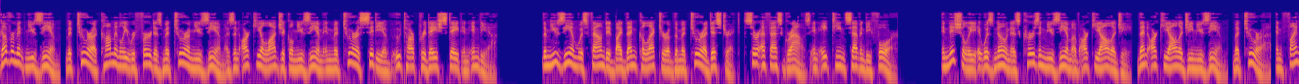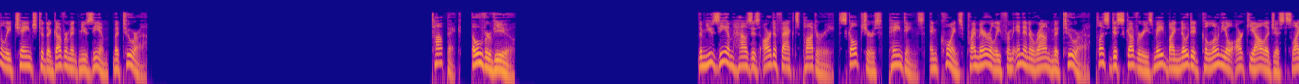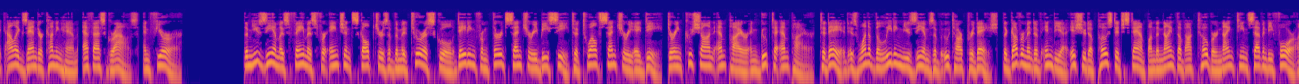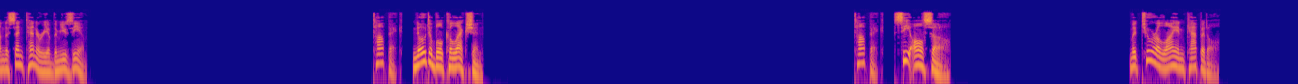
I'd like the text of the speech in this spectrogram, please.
Government Museum, Mathura commonly referred as Mathura Museum is an archaeological museum in Mathura city of Uttar Pradesh state in India. The museum was founded by then collector of the Mathura district, Sir F. S. Grouse in 1874. Initially it was known as Curzon Museum of Archaeology, then Archaeology Museum, Mathura, and finally changed to the Government Museum, Mathura. Overview The museum houses artifacts pottery, sculptures, paintings, and coins primarily from in and around Mathura, plus discoveries made by noted colonial archaeologists like Alexander Cunningham, F. S. Grouse, and Führer. The museum is famous for ancient sculptures of the Mathura school dating from 3rd century BC to 12th century AD, during Kushan Empire and Gupta Empire. Today it is one of the leading museums of Uttar Pradesh. The Government of India issued a postage stamp on 9 October 1974 on the centenary of the museum. Topic Notable collection. Topic. See also. Mathura Lion Capital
